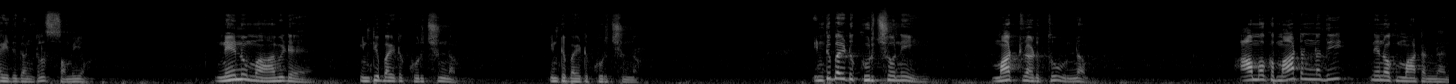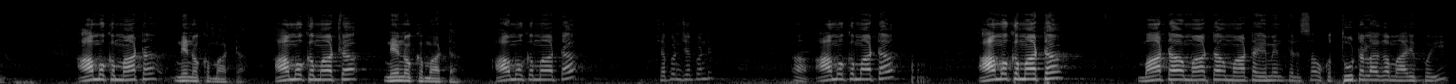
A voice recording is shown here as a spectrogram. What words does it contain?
ఐదు గంటల సమయం. నేను మా ఆవిడ ఇంటి బయట కూర్చున్నాం. ఇంటి బయట కూర్చున్నాం. ఇంటి బయట కూర్చొని మాట్లాడుతూ ఉన్నాం. ఆమె ఒక మాట అన్నది నేను ఒక మాట అన్నాను. ఆమె ఒక మాట నేను ఒక మాట. ఆమె ఒక మాట నేను ఒక మాట. ఆమె ఒక మాట చెప్పండి చెప్పండి. ఆ, ఆమె ఒక మాట ఆమె ఒక మాట మాట మాట మాట ఏమేమి తెలుసా? ఒక తూటలాగా మారిపోయి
